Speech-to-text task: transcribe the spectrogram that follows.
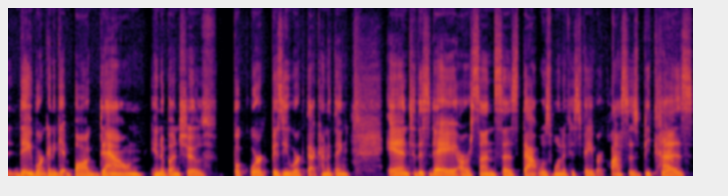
they weren't going to get bogged down in a bunch of book work, busy work, that kind of thing. And to this day, our son says that was one of his favorite classes because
